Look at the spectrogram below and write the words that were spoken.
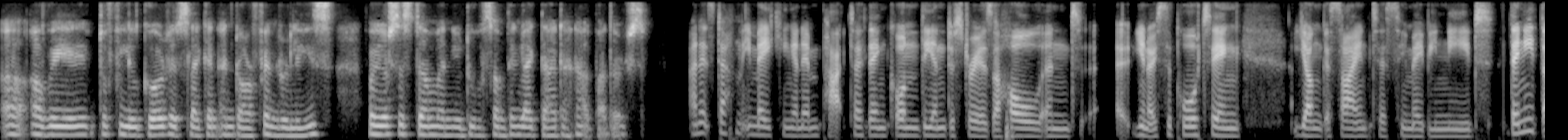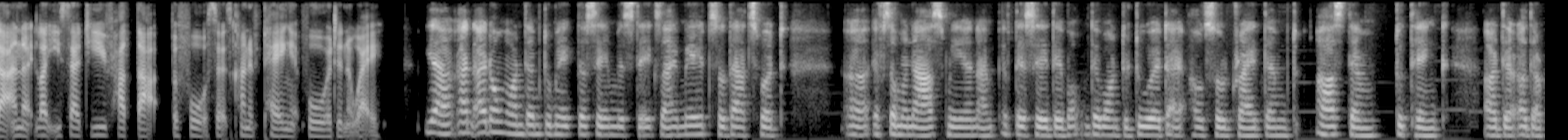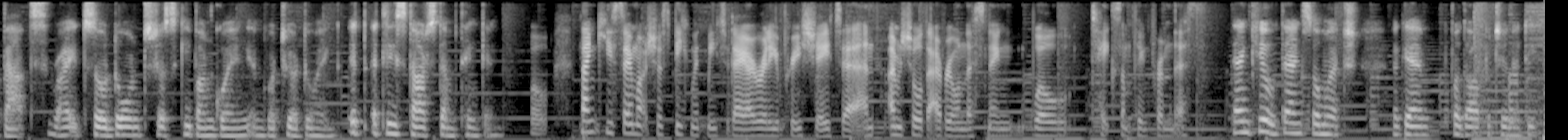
uh, a way to feel good. It's like an endorphin release for your system when you do something like that and help others. And it's definitely making an impact, I think, on the industry as a whole and, uh, you know, supporting younger scientists who maybe need they need that and like you said you've had that before so it's kind of paying it forward in a way yeah and i don't want them to make the same mistakes i made so that's what uh, if someone asks me and I'm, if they say they want they want to do it i also try them to ask them to think are there other paths right so don't just keep on going in what you're doing it at least starts them thinking well, thank you so much for speaking with me today. I really appreciate it. And I'm sure that everyone listening will take something from this. Thank you. Thanks so much again for the opportunity.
